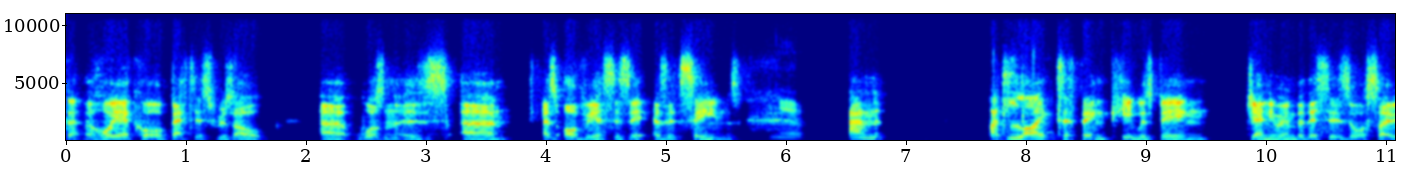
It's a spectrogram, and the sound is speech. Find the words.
that the HJK Betis result uh, wasn't as um, as obvious as it as it seems. Yeah. And I'd like to think he was being genuine, but this is also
